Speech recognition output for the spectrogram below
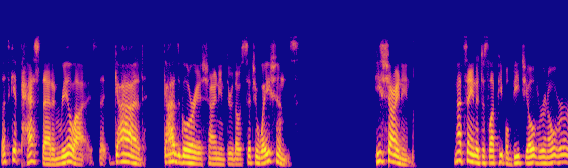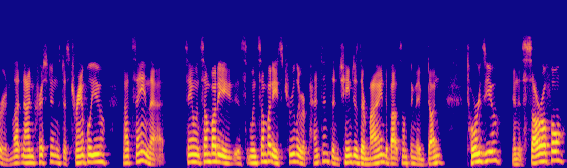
Let's get past that and realize that god god's glory is shining through those situations. He's shining. I'm not saying to just let people beat you over and over and let non-Christians just trample you. I'm not saying that. I'm saying when somebody is when somebody is truly repentant and changes their mind about something they've done towards you and it's sorrowful,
